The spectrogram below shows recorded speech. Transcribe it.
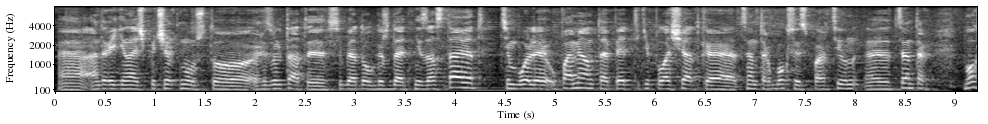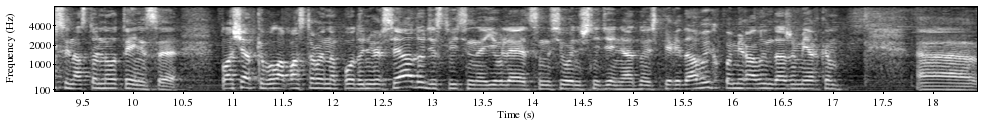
Андрей Геннадьевич подчеркнул, что результаты себя долго ждать не заставят. Тем более упомянута опять-таки площадка Центр бокса и спортив... Э, Центр бокса и настольного тенниса. Площадка была построена под универсиаду, действительно является на сегодняшний день одной из передовых по мировым даже меркам. Э,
